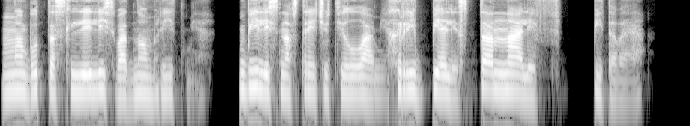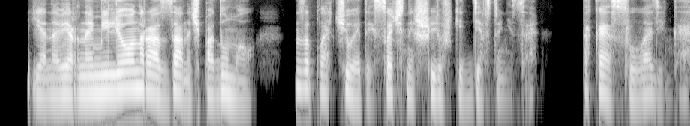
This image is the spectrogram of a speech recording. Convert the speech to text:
Мы будто слились в одном ритме. Бились навстречу телами, хрипели, стонали, впитывая. Я, наверное, миллион раз за ночь подумал. Заплачу этой сочной шлюшке-девственнице. Такая сладенькая,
